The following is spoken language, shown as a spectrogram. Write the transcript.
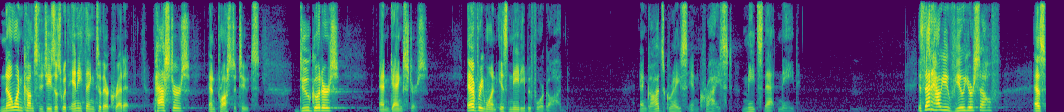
No one comes to Jesus with anything to their credit pastors and prostitutes, do gooders and gangsters. Everyone is needy before God. And God's grace in Christ meets that need. Is that how you view yourself? As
